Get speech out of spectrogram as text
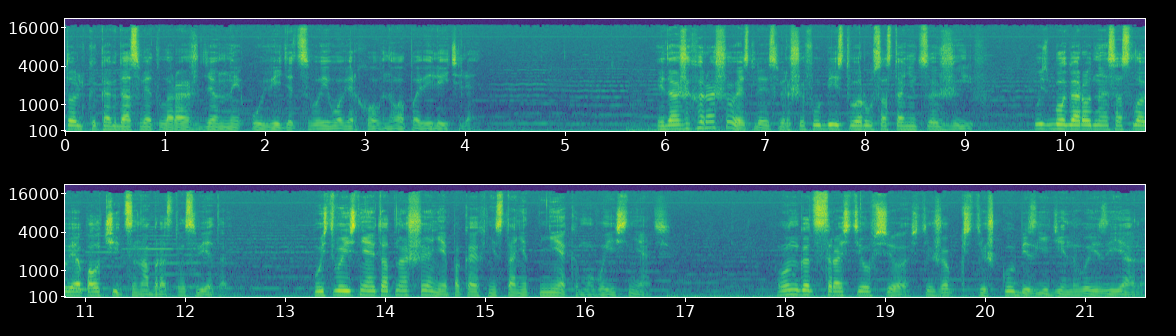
только когда светлорожденный увидит своего верховного повелителя. И даже хорошо, если, свершив убийство, Рус останется жив. Пусть благородное сословие ополчится на Братство Света. Пусть выясняют отношения, пока их не станет некому выяснять. Унгот срастил все, стежок к стежку без единого изъяна.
